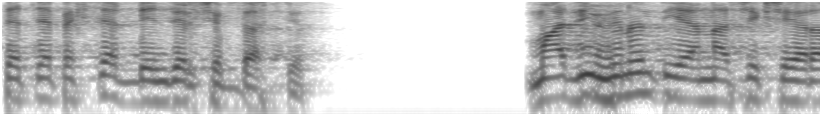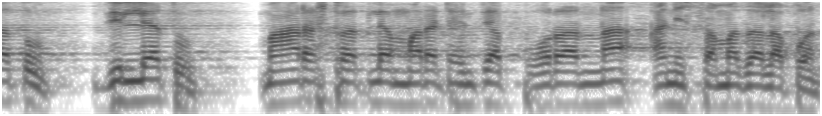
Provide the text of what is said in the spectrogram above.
त्याच्यापेक्षा डेंजर शब्द असतात माझी विनंती आहे नाशिक शहरातून जिल्ह्यातून महाराष्ट्रातल्या मराठ्यांच्या पोरांना आणि समाजाला पण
